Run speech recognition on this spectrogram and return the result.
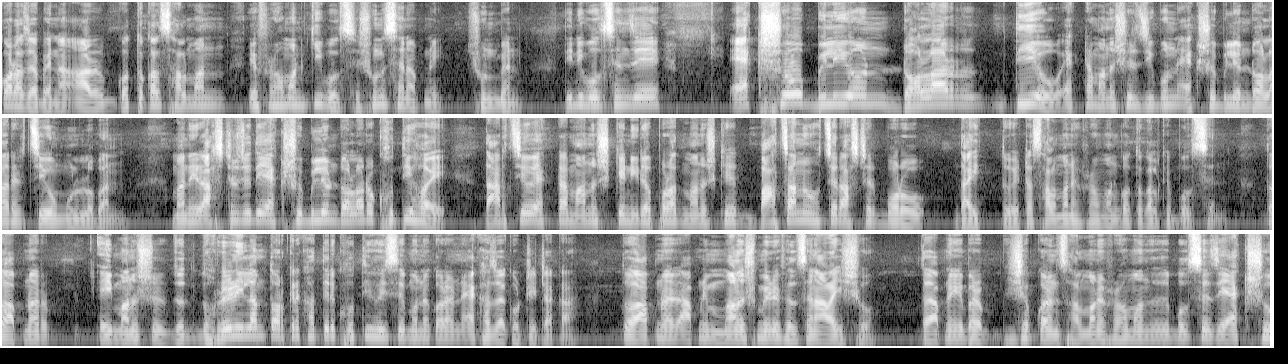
করা যাবে না। আর গতকাল সালমান এফ রহমান কি বলছে? শুনছেন আপনি? শুনবেন। তিনি বলছেন যে, একশো বিলিয়ন ডলার দিয়েও একটা মানুষের জীবন একশো বিলিয়ন ডলারের চেয়েও মূল্যবান। মানে রাষ্ট্রের যদি একশো বিলিয়ন ডলারও ক্ষতি হয়, তার চেয়েও একটা মানুষকে, নিরপরাধ মানুষকে বাঁচানো হচ্ছে রাষ্ট্রের বড় দায়িত্ব। এটা সালমান রহমান গতকালকে বলছেন। তো আপনার এই মানুষ যদি ধরে নিলাম তর্কের খাতিরে ক্ষতি হয়েছে, মনে করেন এক হাজার কোটি টাকা, তো আপনার, আপনি মানুষ মেরে ফেলছেন আড়াইশো। তো আপনি এবার হিসাব করেন, সালমান রহমান বলছে যে একশো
